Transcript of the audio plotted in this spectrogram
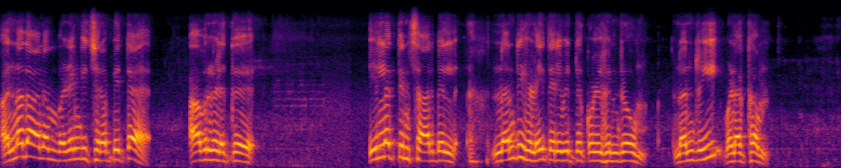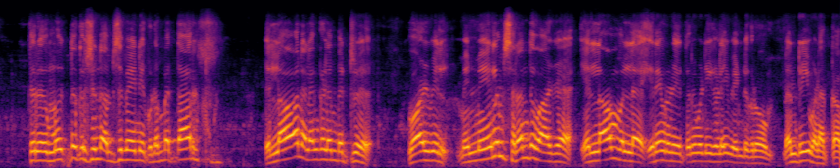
அன்னதானம் வழங்கி சிறப்பித்த அவர்களுக்கு இல்லத்தின் சார்பில் நன்றிகளை தெரிவித்துக் கொள்கின்றோம். நன்றி வணக்கம். திரு முத்துகிருஷ்ணன் அம்சுவேணி குடும்பத்தார் எல்லா நலங்களும் பெற்று வாழ்வில் மென்மேலும் சிறந்து வாழ எல்லாம் வல்ல இறைவனுடைய திருவடிகளை வேண்டுகிறோம். நன்றி வணக்கம்.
